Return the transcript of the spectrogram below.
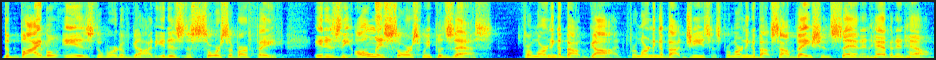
The Bible is the Word of God, it is the source of our faith. It is the only source we possess for learning about God, for learning about Jesus, for learning about salvation, sin, and heaven and hell.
